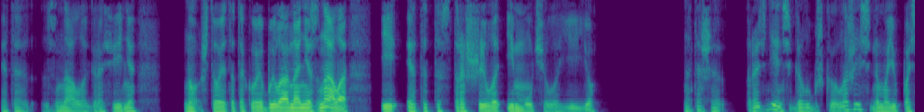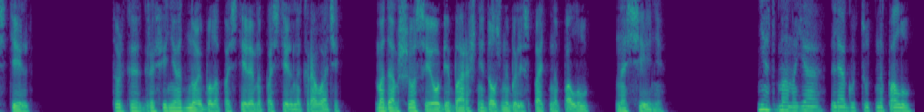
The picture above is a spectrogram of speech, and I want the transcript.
Это знала графиня, но что это такое было, она не знала, и это-то страшило и мучило ее. «Наташа, разденься, голубушка, ложись на мою постель». Только графине одной была постелена постель на кровати. Мадам Шос и обе барышни должны были спать на полу на сене. «Нет, мама, я лягу тут на полу»,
